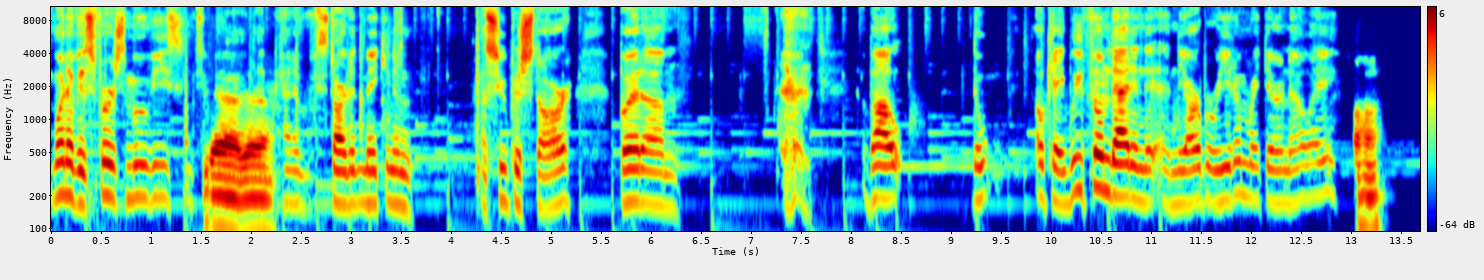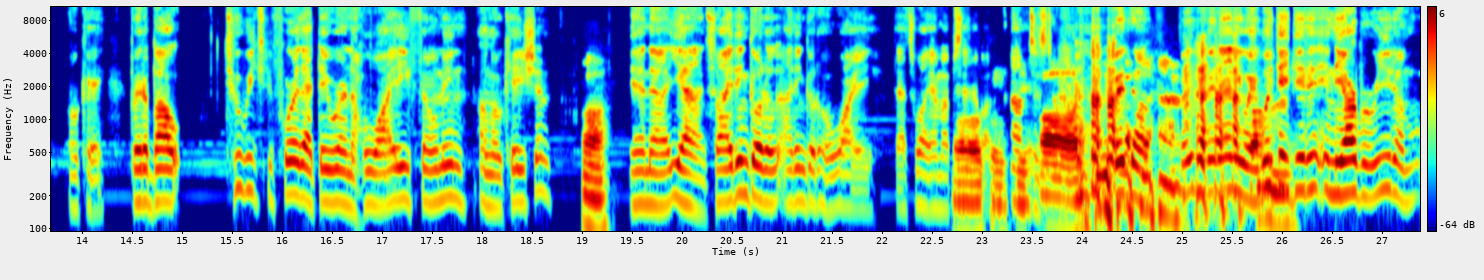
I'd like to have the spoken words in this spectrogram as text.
one of his first movies. to, Yeah, uh, yeah. Kind of started making him a superstar. But um, about okay, we filmed that in the in the Arboretum right there in L.A. Uh-huh. Okay, but about two weeks before that, they were in Hawaii filming on location. Uh-huh. And uh, yeah, so I didn't go to I didn't go to Hawaii. That's why I'm upset Oh, about okay. it. I'm just Oh. but no, but, but anyway, what they did in the arboretum,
